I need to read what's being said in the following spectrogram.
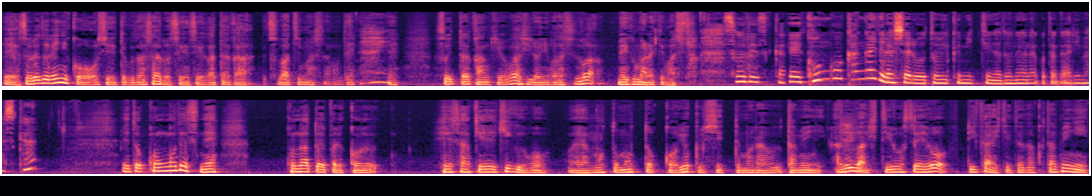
えー、それぞれにこう教えてくださる先生方が育ちましたので、はい、そういった環境は非常に私は恵まれてました。そうですか。えー、今後考えていらっしゃるお取り組みっていうのはどのようなことがありますか？えっと、今後ですね、この後やっぱりこう、閉鎖系器具をもっともっとこうよく知ってもらうために、あるいは必要性を理解していただくために、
